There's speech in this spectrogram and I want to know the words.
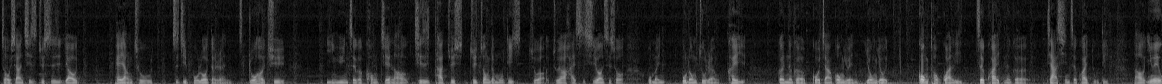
走向，其实就是要培养出自己部落的人如何去。营运这个空间，然后其实他最最终的目的，主要主要还是希望是说，我们布农族人可以跟那个国家公园拥有共同管理这块那个嘉兴这块土地，然后因为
